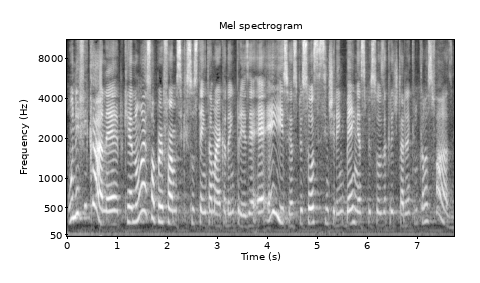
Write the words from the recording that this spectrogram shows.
unificar, né? Porque não é só performance que sustenta a marca da empresa, é, é isso, é as pessoas se sentirem bem, as pessoas acreditarem naquilo que elas fazem.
